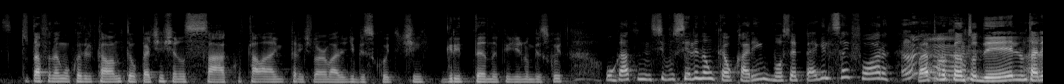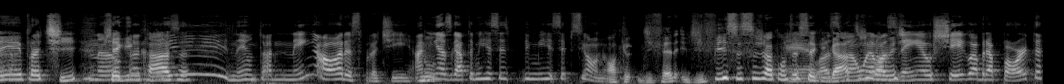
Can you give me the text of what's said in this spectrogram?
Se tu tá fazendo alguma coisa, ele tá lá no teu pé te enchendo o saco, tá lá em frente do armário de biscoito, te gritando, pedindo um biscoito. O gato, se você ele não quer o carinho, você pega e ele sai fora. Uhum. Vai pro canto dele, não tá nem aí pra ti. Não, chega tá em casa. Nem, não tá nem a horas pra ti. As minhas gatas me, recep me recepcionam. Ó, difícil isso já acontecer. É, elas gato, vão, geralmente... elas vêm, eu chego, abro a porta.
